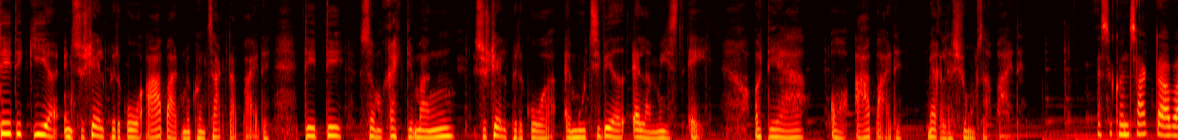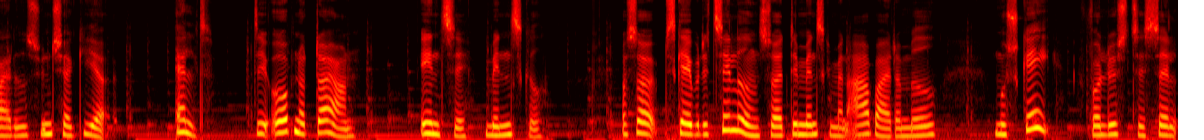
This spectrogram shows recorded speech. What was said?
Det, det giver en socialpædagog at arbejde med kontaktarbejde, det er det, som rigtig mange socialpædagoger er motiveret allermest af. Og det er at arbejde med relationsarbejde. Altså kontaktarbejdet synes jeg giver alt. Det åbner døren ind til mennesket. Og så skaber det tilliden, så at det menneske, man arbejder med, måske får lyst til selv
